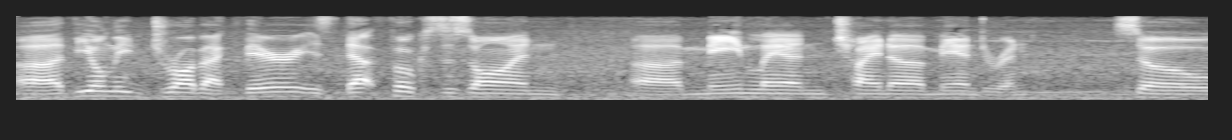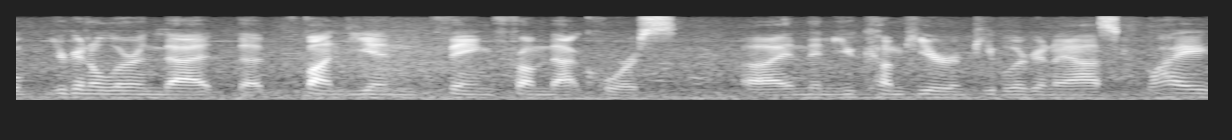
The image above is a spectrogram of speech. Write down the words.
Uh, the only drawback there is that focuses on uh, mainland China Mandarin. So you're gonna learn that, that Fandian thing from that course. Uh, and then you come here and people are gonna ask, why,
